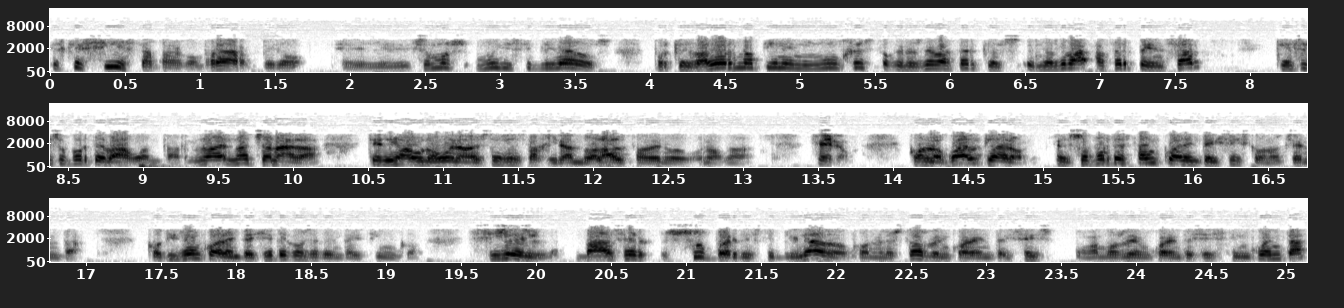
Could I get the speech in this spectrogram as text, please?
es que sí está para comprar, pero eh, somos muy disciplinados, porque el valor no tiene ningún gesto que nos deba hacer, que nos deba hacer pensar que ese soporte va a aguantar. No, no ha hecho nada que diga uno, bueno, esto se está girando al alza de nuevo. No, no, cero. Con lo cual, claro, el soporte está en 46,80 cotiza en 47,75. Si él va a ser súper disciplinado con el stop en 46, pongámosle en 46,50,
